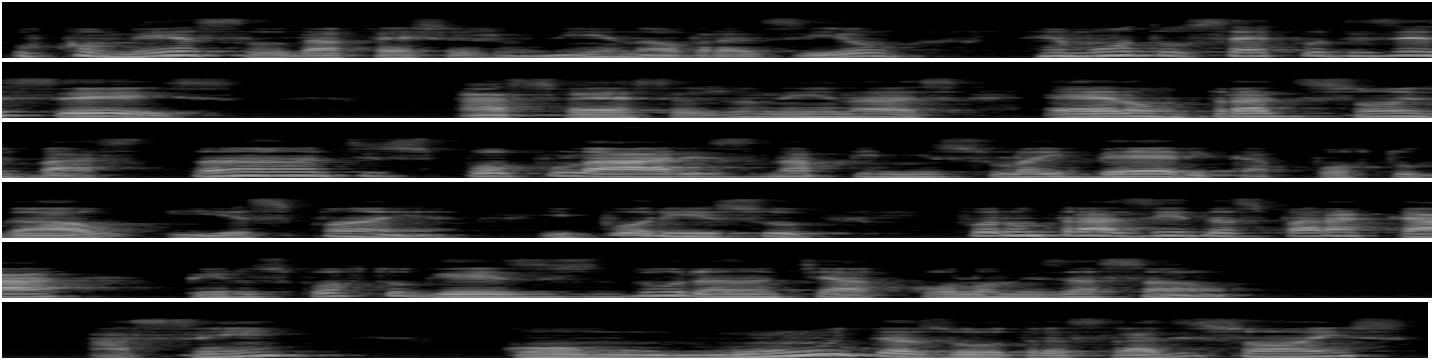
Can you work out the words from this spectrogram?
O começo da festa junina ao Brasil remonta ao século XVI. As festas juninas eram tradições bastante populares na Península Ibérica, Portugal e Espanha, e por isso foram trazidas para cá pelos portugueses durante a colonização. Assim como muitas outras tradições,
